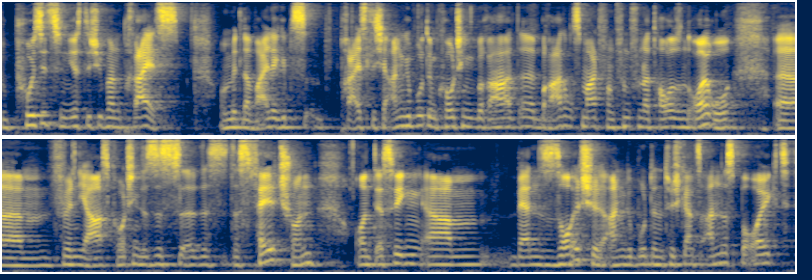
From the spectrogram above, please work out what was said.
du positionierst dich über einen Preis. Und mittlerweile gibt es preisliche Angebote im Coaching-Beratungsmarkt von 500.000 Euro ähm, für ein Jahrescoaching. Das, ist, äh, das, das fällt schon. Und deswegen ähm, werden solche Angebote natürlich ganz anders beäugt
